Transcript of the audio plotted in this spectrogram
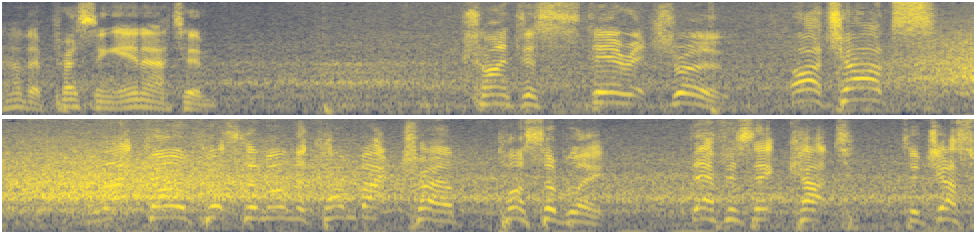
Now they're pressing in at him. Trying to steer it through. Oh, chance! Well, that goal puts them on the comeback trail, possibly. Deficit cut to just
